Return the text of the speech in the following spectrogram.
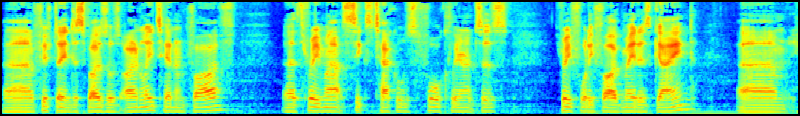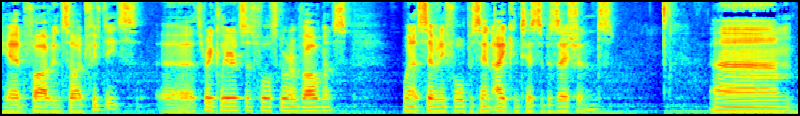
Uh, 15 disposals only, 10 and 5. Uh, three marks, six tackles, four clearances, 345 metres gained. Um, he had five inside 50s, uh, three clearances, four score involvements, went at 74%, eight contested possessions. Um,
